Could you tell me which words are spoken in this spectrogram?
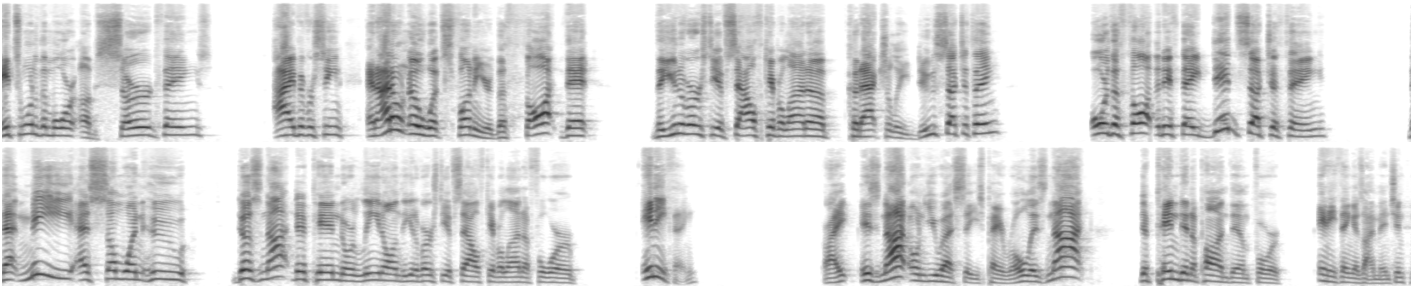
It's one of the more absurd things I've ever seen. And I don't know what's funnier the thought that the University of South Carolina could actually do such a thing, or the thought that if they did such a thing, that me, as someone who does not depend or lean on the University of South Carolina for anything, right, is not on USC's payroll, is not dependent upon them for anything, as I mentioned.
